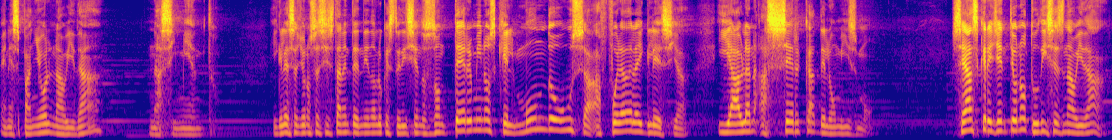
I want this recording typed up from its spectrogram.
En español, Navidad, nacimiento. Iglesia, yo no sé si están entendiendo lo que estoy diciendo. son términos que el mundo usa afuera de la iglesia y hablan acerca de lo mismo. Seas creyente o no, tú dices Navidad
